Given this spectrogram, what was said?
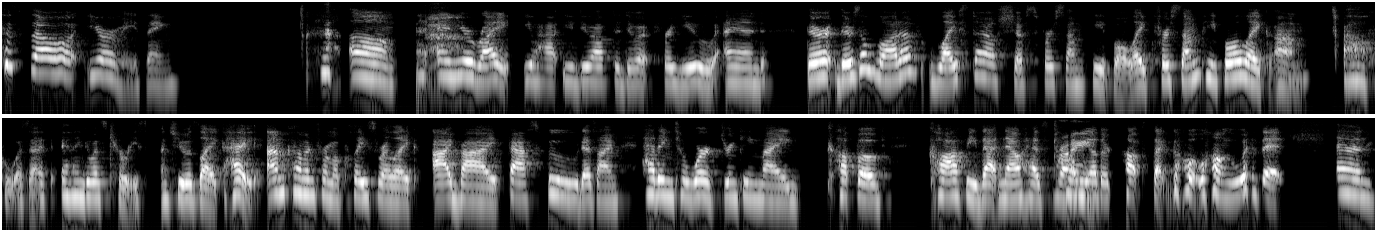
so you're amazing. Um, and you're right. You have you do have to do it for you. And there there's a lot of lifestyle shifts for some people. Like for some people, like um, oh, who was it? I think it was Teresa. And she was like, Hey, I'm coming from a place where like I buy fast food as I'm heading to work, drinking my cup of coffee that now has 20 right. other cups that go along with it. And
